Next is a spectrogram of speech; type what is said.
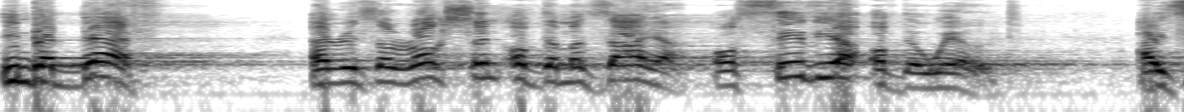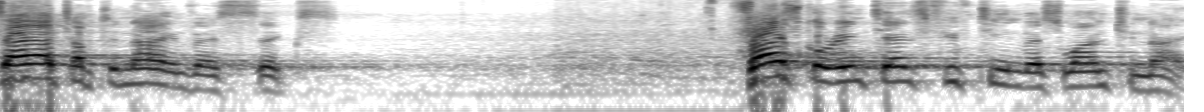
in the death, and resurrection of the Messiah or Savior of the world. Isaiah chapter 9, verse 6. 1 Corinthians 15, verse 1 to 9.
